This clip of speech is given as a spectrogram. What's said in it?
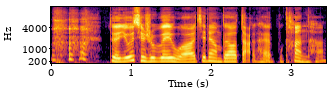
对，尤其是微博啊，尽量不要打开，不看它，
